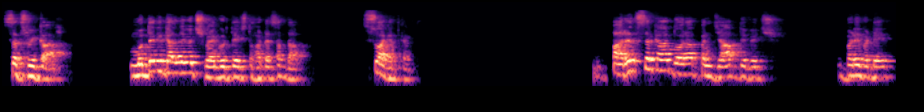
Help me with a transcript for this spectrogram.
ਸਤਿ ਸ੍ਰੀ ਅਕਾਲ। ਮੁੱਦੇ ਦੀ ਗੱਲ ਦੇ ਵਿੱਚ ਮੈਂ ਗੁਰਤੇਜ ਤੁਹਾਡਾ ਸਭ ਦਾ ਸਵਾਗਤ ਕਰਦਾ ਭਾਰਤ ਸਰਕਾਰ ਦੁਆਰਾ ਪੰਜਾਬ ਦੇ ਵਿੱਚ ਬੜੇ ਵੱਡੇ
